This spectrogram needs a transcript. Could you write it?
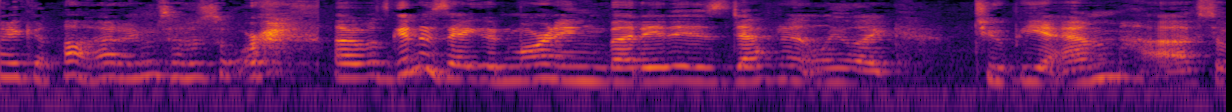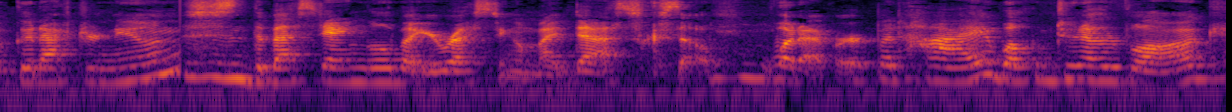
my god, I'm so sore. I was gonna say good morning, but it is definitely like 2 p.m. Uh, so good afternoon. This isn't the best angle, but you're resting on my desk, so whatever. But hi, welcome to another vlog.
